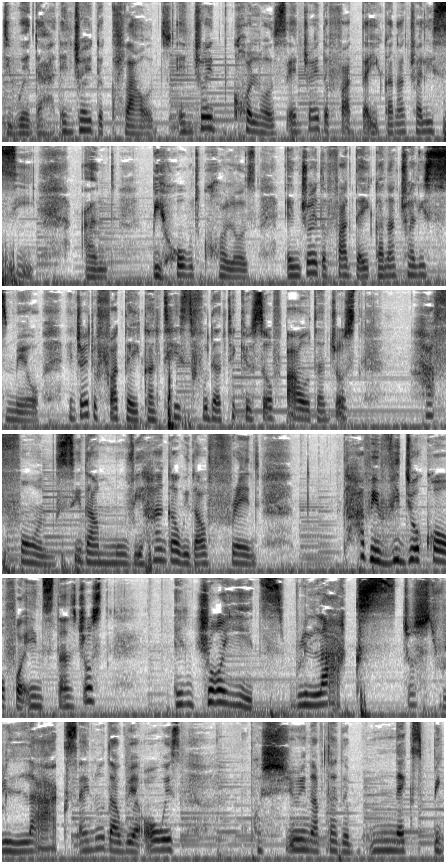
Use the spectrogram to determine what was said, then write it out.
the weather, enjoy the clouds, enjoy colors, enjoy the fact that you can actually see and behold colors, enjoy the fact that you can actually smell, enjoy the fact that you can taste food and take yourself out and just have fun, see that movie, hang out with our friend, have a video call, for instance, just enjoy it, relax, just relax. I know that we are always pursuing after the next big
